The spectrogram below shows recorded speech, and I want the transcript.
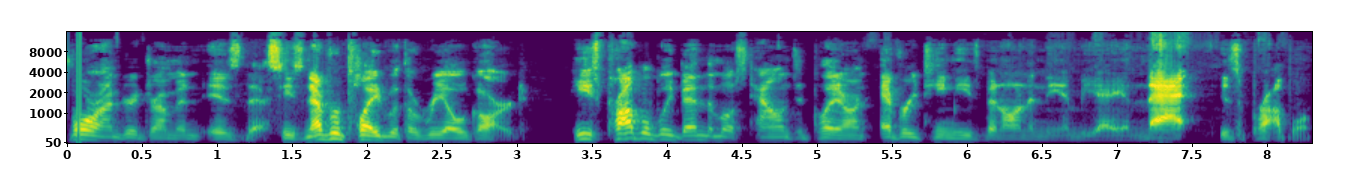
for Andre Drummond is this. He's never played with a real guard. He's probably been the most talented player on every team he's been on in the NBA and that is a problem.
